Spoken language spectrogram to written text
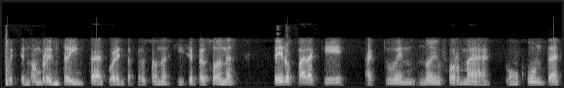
pues se nombren 30, 40 personas, 15 personas, pero para que actúen no en forma conjunta,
